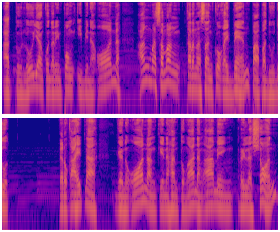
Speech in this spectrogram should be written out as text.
At tuluyan ko na rin pong ibinaon ang masamang karanasan ko kay Ben Papadudot. Pero kahit na ganoon ang kinahantungan ng aming relasyon,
